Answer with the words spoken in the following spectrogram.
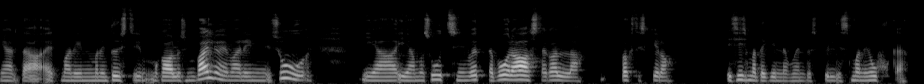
nii-öelda, et ma olin, ma olin tõesti, ma kaalusin palju ja ma olin suur ja, ja ma suutsin võtta poole aastaga alla kaksteist kilo. ja siis ma tegin nagu endast pildi, sest ma olin uhke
